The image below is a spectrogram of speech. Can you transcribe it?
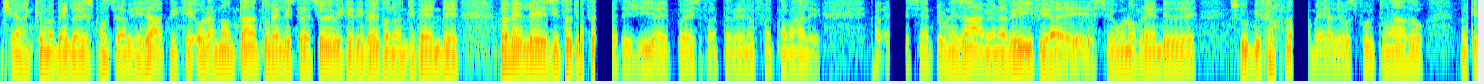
c'è anche una bella responsabilità, perché ora non tanto nell'estrazione perché ripeto non dipende, non è l'esito di una strategia e può essere fatta bene o fatta male, è sempre un esame, una verifica e se uno prende delle, subito una dello sfortunato che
